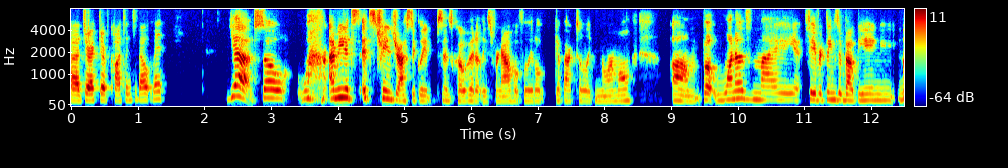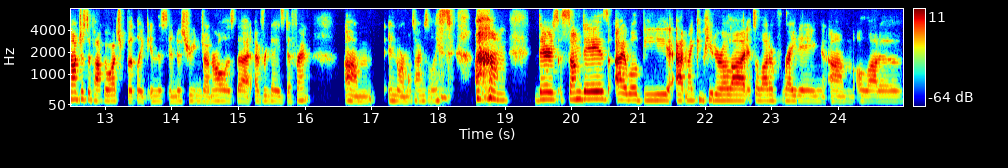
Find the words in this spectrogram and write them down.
uh, director of content development? Yeah, so I mean, it's it's changed drastically since COVID, at least for now. Hopefully it'll get back to like normal. Um, but one of my favorite things about being not just a pocket watch, but like in this industry in general is that every day is different. um, in normal times at least. Um, there's some days I will be at my computer a lot. It's a lot of writing, um, a lot of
